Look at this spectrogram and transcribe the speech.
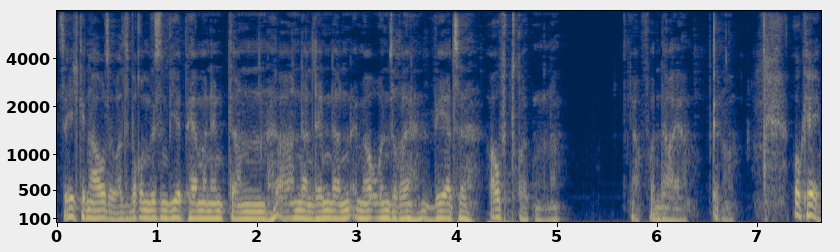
sehe ich genauso. Also warum müssen wir permanent dann anderen Ländern immer unsere Werte aufdrücken? Ne? Ja, von daher, genau. Okay.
